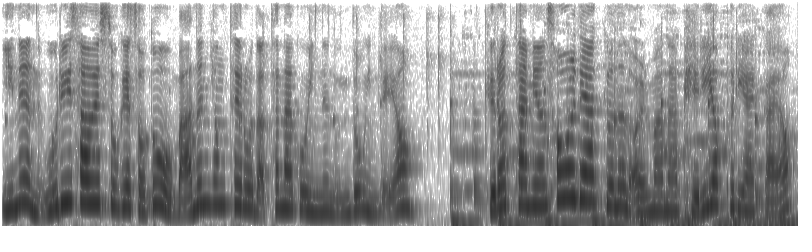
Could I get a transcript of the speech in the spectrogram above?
이는 우리 사회 속에서도 많은 형태로 나타나고 있는 운동인데요. 그렇다면 서울대학교는 얼마나 베리어 프리할까요?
